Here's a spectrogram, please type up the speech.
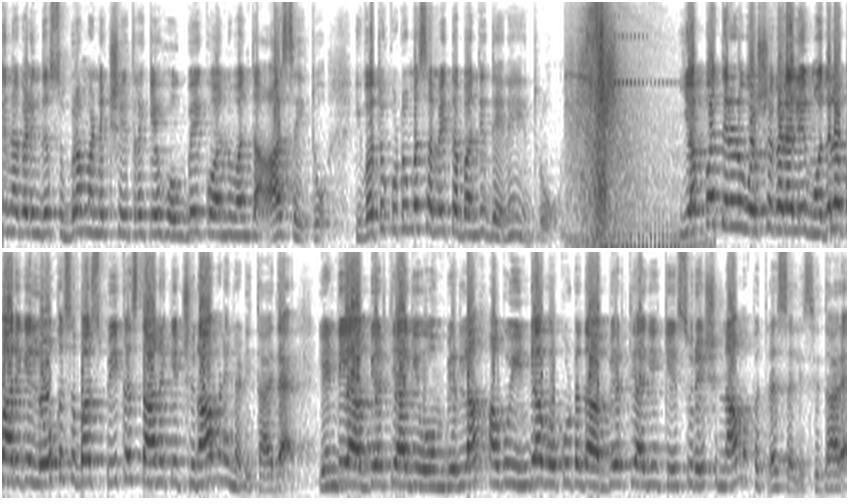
ದಿನಗಳಿಂದ ಸುಬ್ರಹ್ಮಣ್ಯ ಕ್ಷೇತ್ರಕ್ಕೆ ಹೋಗಬೇಕು ಅನ್ನುವಂತ ಆಸೆ ಇತ್ತು. ಇವತ್ತು ಕುಟುಂಬ ಸಮೇತ ಬಂದಿದ್ದೇನೆ, ಎಂದರು. ಎಪ್ಪತ್ತೆರಡು ವರ್ಷಗಳಲ್ಲಿ ಮೊದಲ ಬಾರಿಗೆ ಲೋಕಸಭಾ ಸ್ಪೀಕರ್ ಸ್ಥಾನಕ್ಕೆ ಚುನಾವಣೆ ನಡೀತಾ ಇದೆ. ಎನ್ಡಿಎ ಅಭ್ಯರ್ಥಿಯಾಗಿ ಓಂ ಬಿರ್ಲಾ ಹಾಗೂ ಇಂಡಿಯಾ ಒಕ್ಕೂಟದ ಅಭ್ಯರ್ಥಿಯಾಗಿ ಕೆ ಸುರೇಶ್ ನಾಮಪತ್ರ ಸಲ್ಲಿಸಿದ್ದಾರೆ.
